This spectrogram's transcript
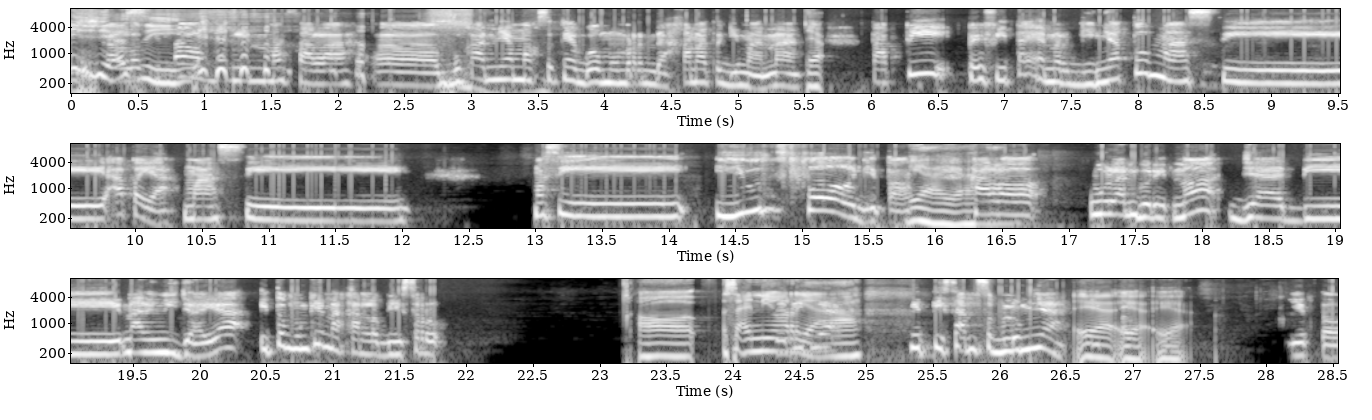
Iya kalau sih. kita ngomongin masalah eh, bukannya maksudnya gue mau merendahkan atau gimana. Ya. Tapi Pevita energinya tuh masih apa ya? Masih masih youthful gitu. Iya, iya. Kalau Wulan Guritno jadi Nani Wijaya itu mungkin akan lebih seru. Oh senior Jadi ya. titisan sebelumnya Iya iya iya. Gitu.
